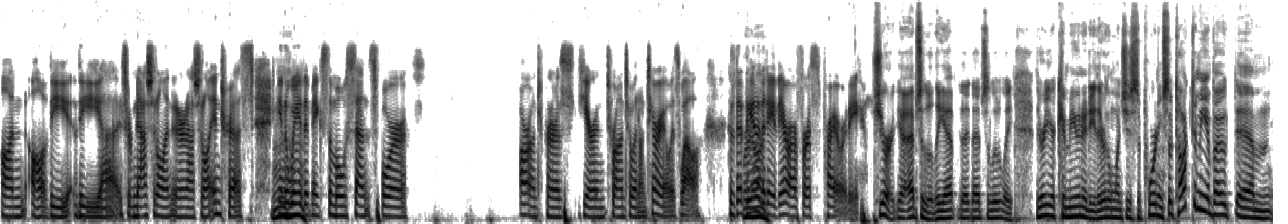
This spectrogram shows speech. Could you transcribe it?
on all of the the uh, sort of national and international interests mm-hmm. in a way mm-hmm. that makes the most sense for our entrepreneurs here in Toronto and Ontario as well because at right the end on. of the day, they're our first priority. Sure. Yeah, absolutely. Yeah, absolutely. They're your community. They're the ones you're supporting. So talk to me about, um,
